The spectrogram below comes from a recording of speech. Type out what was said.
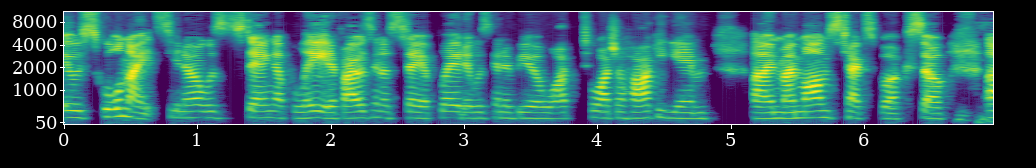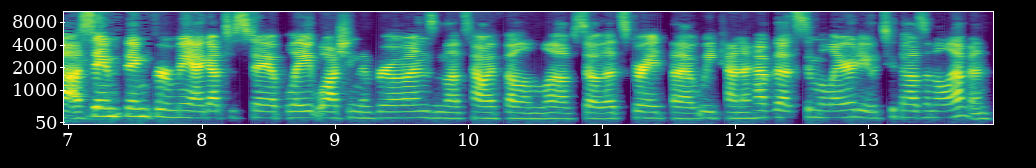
it was school nights. You know, it was staying up late. If I was going to stay up late, it was going to be a watch to watch a hockey game uh, in my mom's textbook. So uh, same thing for me. I got to stay up late watching the Bruins, and that's how I fell in love. So that's great that we kind of have that similarity with 2011.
